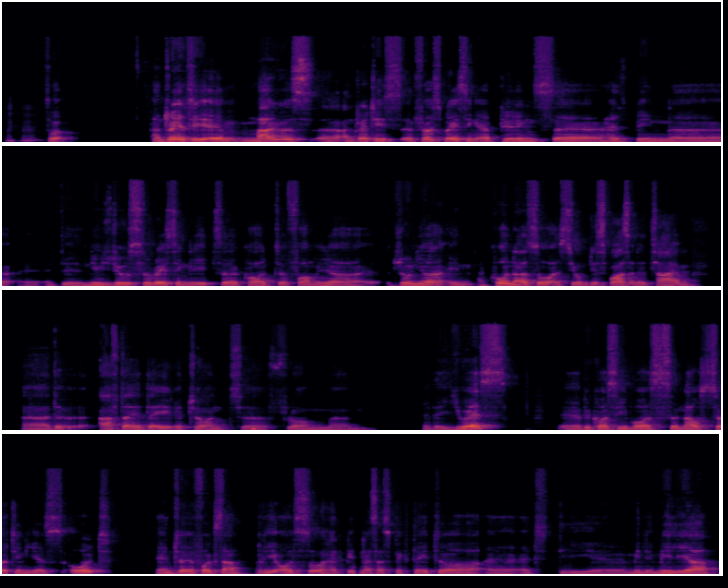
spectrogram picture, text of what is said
Mm -hmm. So Andretti, um, Marius uh, Andretti's uh, first racing appearance uh, has been uh, at the New Juice Racing League uh, called uh, Formula Junior in Ancona. So I assume this was in a time the, after they returned from um, the US because he was now 13 years old. And for example, he also had been as a spectator at the uh, Mille Miglia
